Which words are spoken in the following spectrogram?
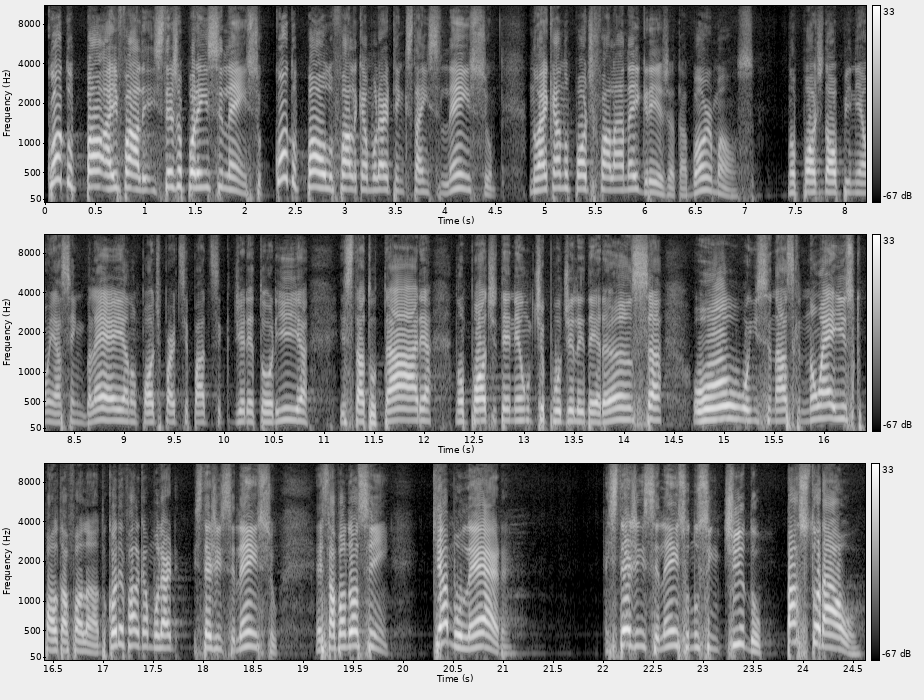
Quando Paulo, aí fala, esteja porém em silêncio. Quando Paulo fala que a mulher tem que estar em silêncio, não é que ela não pode falar na igreja, tá bom, irmãos? Não pode dar opinião em assembleia, não pode participar de diretoria estatutária, não pode ter nenhum tipo de liderança ou ensinar Não é isso que Paulo está falando. Quando ele fala que a mulher esteja em silêncio, ele está falando assim: que a mulher esteja em silêncio no sentido pastoral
